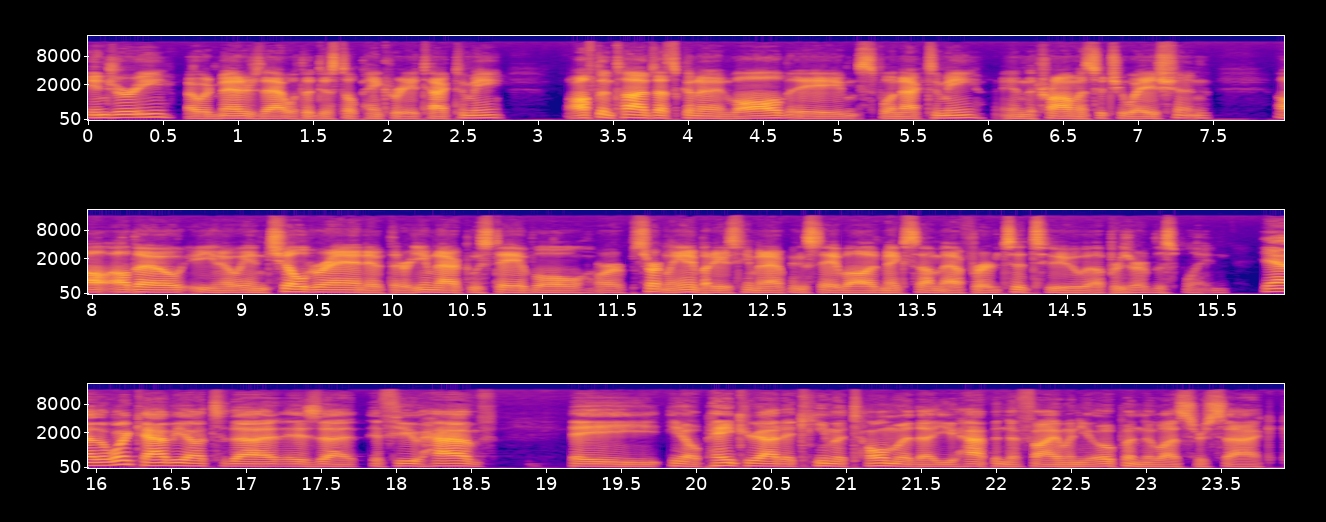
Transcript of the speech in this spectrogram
injury, I would manage that with a distal pancreatectomy. Oftentimes, that's going to involve a splenectomy in the trauma situation although you know in children if they're hemodynamically stable or certainly anybody who's hemodynamically stable i would make some effort to, to uh, preserve the spleen. Yeah the one caveat to that is that if you have a you know pancreatic hematoma that you happen to find when you open the lesser sac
